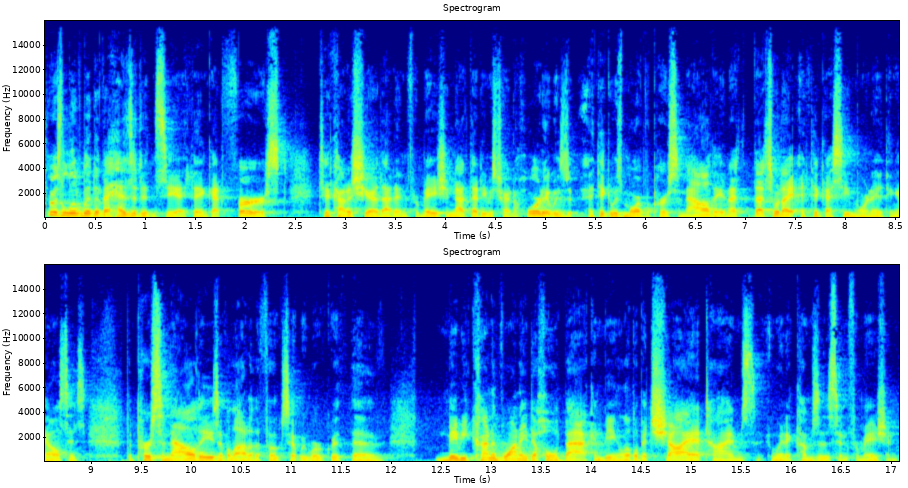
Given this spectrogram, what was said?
there was a little bit of a hesitancy, I think, at first to kind of share that information. Not that he was trying to hoard it. it was I think it was more of a personality. And I, that's what I, I, think I see more than anything else. It's the personalities of a lot of the folks that we work with, the maybe kind of wanting to hold back and being a little bit shy at times when it comes to this information?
